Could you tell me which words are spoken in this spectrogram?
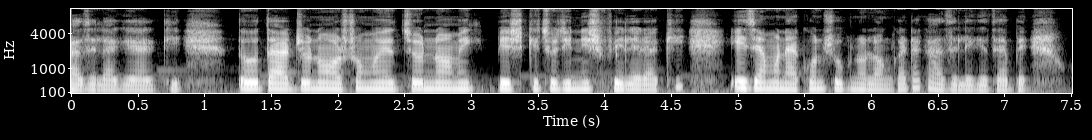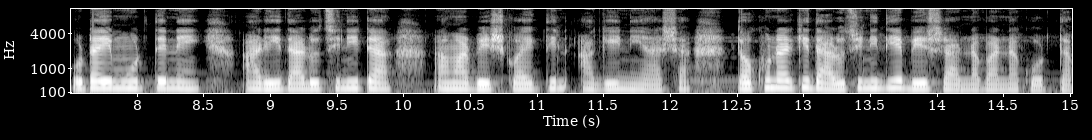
কাজে লাগে আর কি। তো তার জন্য অসময়ের জন্য আমি বেশ কিছু জিনিস ফেলে রাখি। এই যেমন এখন শুকনো লঙ্কাটা কাজে লেগে যাবে। ওটা এই মুহূর্তে নেই। আর এই দারুচিনিটা আমার বেশ কয়েকদিন আগেই নিয়ে আসা। তখন আর কি দারুচিনি দিয়ে বেশ রান্না বান্না করতাম।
